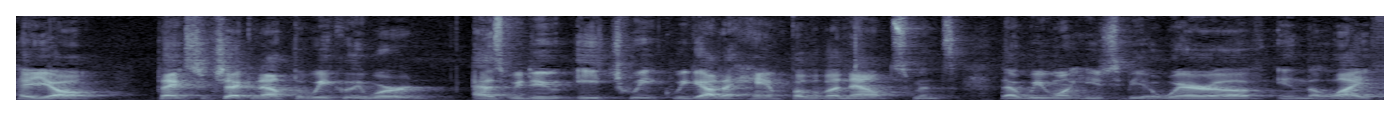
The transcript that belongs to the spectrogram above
Hey, y'all. Thanks for checking out the weekly word. As we do each week, we got a handful of announcements that we want you to be aware of in the life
